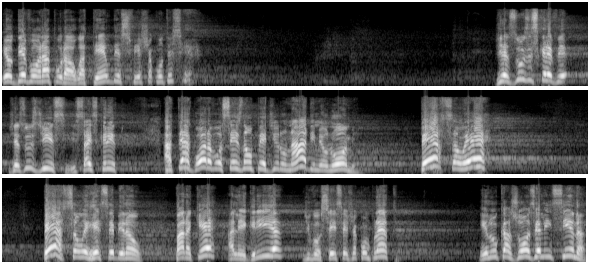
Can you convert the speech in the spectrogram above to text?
eu devo orar por algo? Até o desfecho acontecer. Jesus escreveu, Jesus disse, está escrito: Até agora vocês não pediram nada em meu nome. Peçam e peçam e receberão, para que a alegria de vocês seja completa. Em Lucas 11 ele ensina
